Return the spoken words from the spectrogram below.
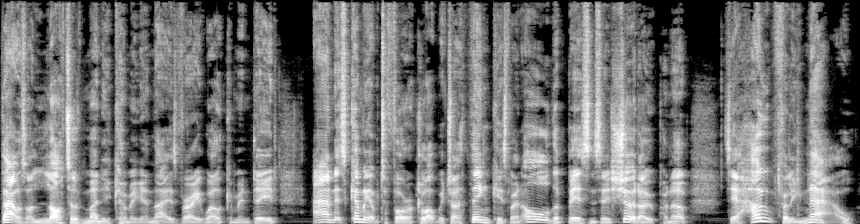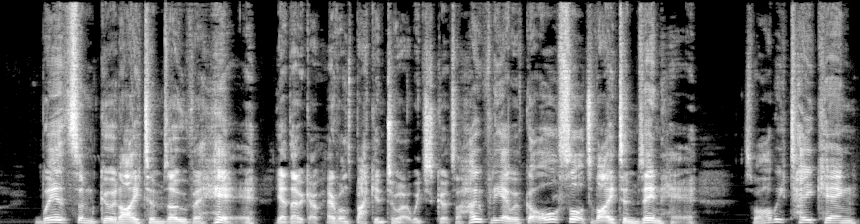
That was a lot of money coming in. That is very welcome indeed and it's coming up to four o'clock, which I think is when all the businesses should open up. So hopefully now, with some good items over here, yeah, there we go. Everyone's back into work, which is good. So hopefully, yeah, we've got all sorts of items in here. So are we taking?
